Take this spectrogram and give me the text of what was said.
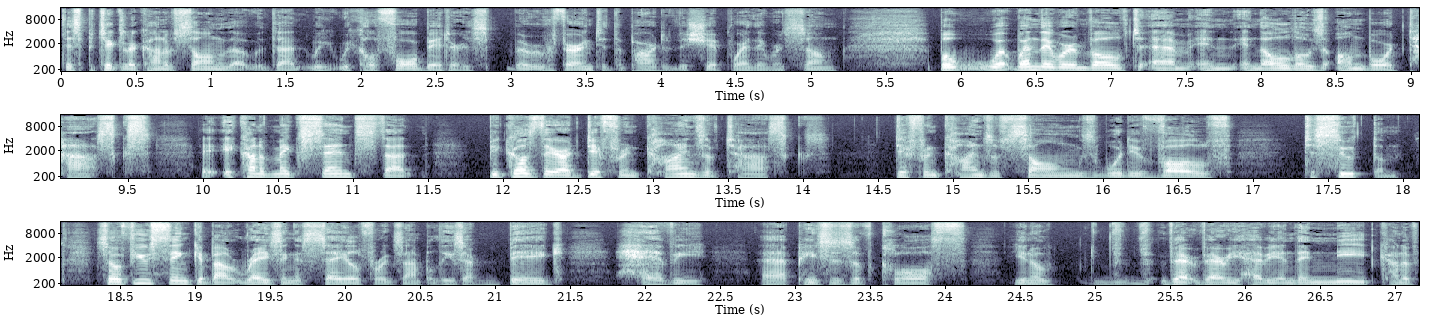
this particular kind of song that that we, we call forebitters, uh, referring to the part of the ship where they were sung. But w- when they were involved um, in in all those onboard tasks, it, it kind of makes sense that because there are different kinds of tasks, different kinds of songs would evolve to suit them. So if you think about raising a sail, for example, these are big, heavy uh, pieces of cloth, you know, very very heavy, and they need kind of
